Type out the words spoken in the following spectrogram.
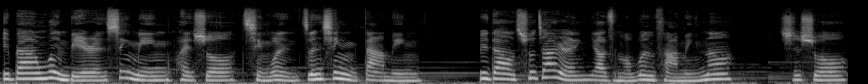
一般问别人姓名，会说：“请问尊姓大名？”遇到出家人要怎么问法名呢？是说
